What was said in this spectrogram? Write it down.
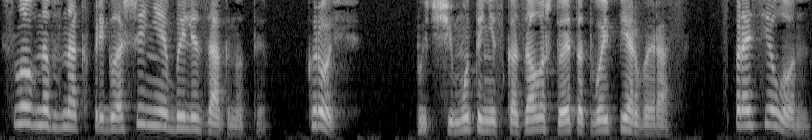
словно в знак приглашения, были загнуты. Кровь. «Почему ты не сказала, что это твой первый раз?» — спросил он.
